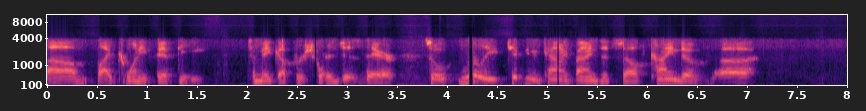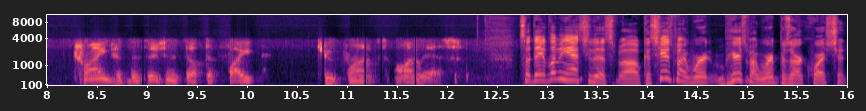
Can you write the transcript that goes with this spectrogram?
um, by 2050 to make up for shortages there. So really, Tippecanoe County finds itself kind of uh, trying to position itself to fight two fronts on this. So, Dave, let me ask you this, because uh, here's my word. Here's my weird, bizarre question:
